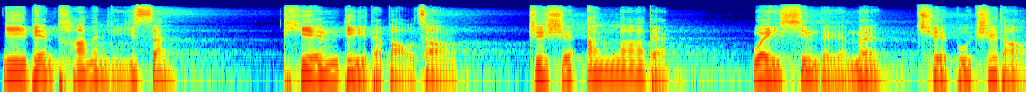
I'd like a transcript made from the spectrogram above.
以便他们离散。天地的宝藏只是安拉的，未信的人们却不知道。”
